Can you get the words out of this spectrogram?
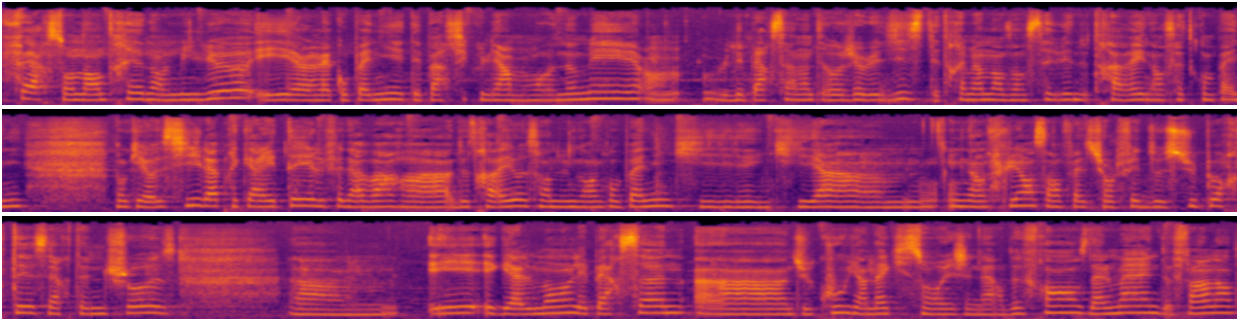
faire son entrée dans le milieu et la compagnie était particulièrement renommée. Personnes interrogées le disent, c'était très bien dans un CV de travailler dans cette compagnie. Donc il y a aussi la précarité, le fait d'avoir euh, de travailler au sein d'une grande compagnie qui, qui a euh, une influence en fait sur le fait de supporter certaines choses. Euh, et également les personnes, euh, du coup, il y en a qui sont originaires de France, d'Allemagne, de Finlande.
